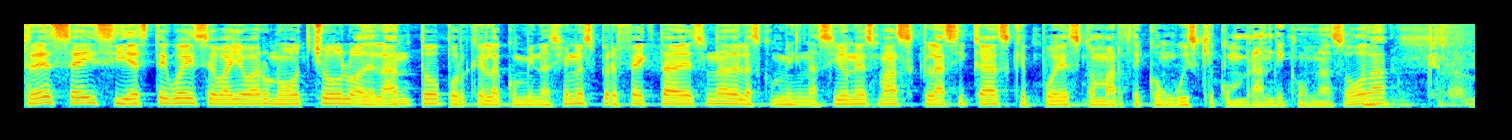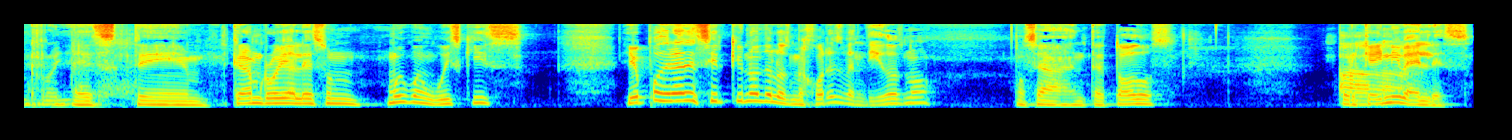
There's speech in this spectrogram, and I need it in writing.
3, 6 y este güey se va a llevar un 8, lo adelanto, porque la combinación es perfecta. Es una de las combinaciones más clásicas que puedes tomarte con whisky, con brandy, con una soda. Gran rollo. Este, Crown Royal es un muy buen whisky. Yo podría decir que uno de los mejores vendidos, ¿no? O sea, entre todos. Porque hay Ah. niveles.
